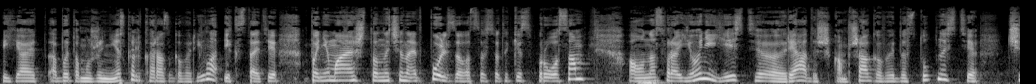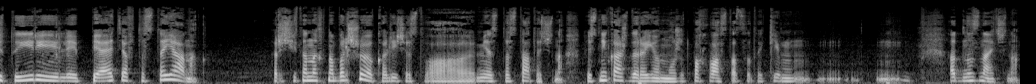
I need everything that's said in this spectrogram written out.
и я об этом уже несколько раз говорила, и, кстати, понимая, что начинает пользоваться все-таки спросом, а у нас в районе есть рядышком шаговой доступности 4 или 5 автостоянок рассчитанных на большое количество мест достаточно. То есть не каждый район может похвастаться таким однозначно.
